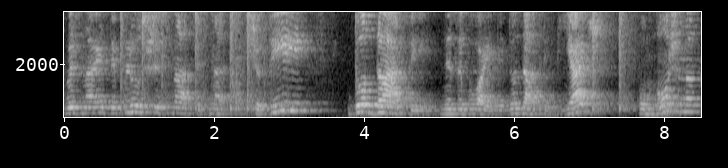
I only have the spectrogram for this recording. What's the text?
ви знаєте, плюс 16 на 4. Додати, не забувайте, додати 5 помножено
